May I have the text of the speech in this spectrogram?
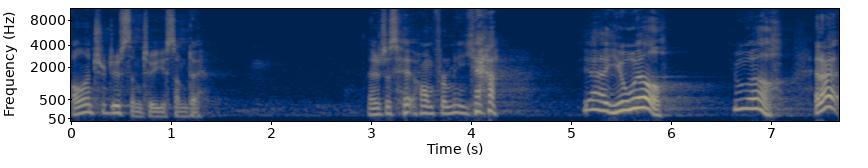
I'll introduce them to you someday. And it just hit home for me. Yeah, yeah, you will. You will. And I,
